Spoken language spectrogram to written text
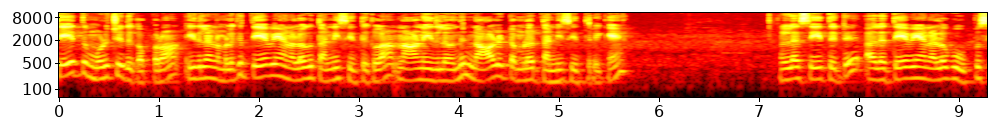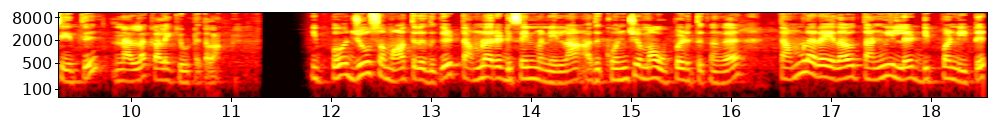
சேர்த்து முடிச்சதுக்கப்புறம் இதில் நம்மளுக்கு தேவையான அளவுக்கு தண்ணி சேர்த்துக்கலாம். நான் இதில் வந்து நாலு டம்ளர் தண்ணி சேர்த்துருக்கேன். நல்லா சேர்த்துட்டு அதில் தேவையான அளவுக்கு உப்பு சேர்த்து நல்லா கலக்கி விட்டுக்கலாம். இப்போது ஜூஸை மாற்றுறதுக்கு டம்ளரை டிசைன் பண்ணிடலாம். அது கொஞ்சமாக உப்பு எடுத்துக்கோங்க. டம்ளரை ஏதாவது தண்ணியில் டிப் பண்ணிவிட்டு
